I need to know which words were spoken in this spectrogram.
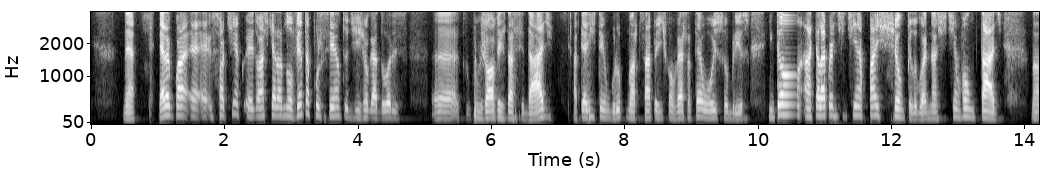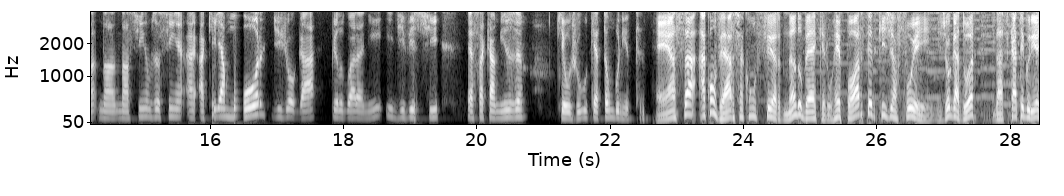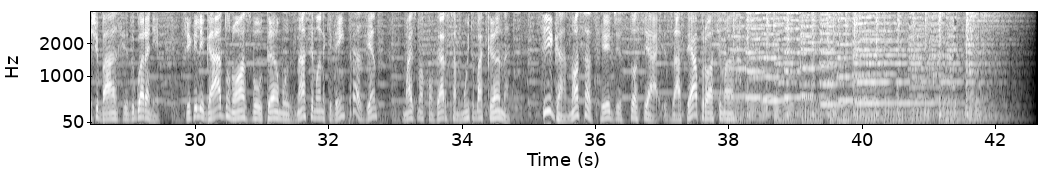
Né? Era, é, é, só tinha, eu acho que era 90% de jogadores uh, com jovens da cidade. Até a gente tem um grupo no WhatsApp, a gente conversa até hoje sobre isso. Então, naquela época a gente tinha paixão pelo Guarani, a gente tinha vontade. Nós, nós, nós tínhamos assim a, aquele amor de jogar pelo Guarani e de vestir essa camisa que eu julgo que é tão bonita. Essa a conversa com Fernando Becker, o repórter que já foi jogador das categorias de base do Guarani. Fique ligado, nós voltamos na semana que vem trazendo mais uma conversa muito bacana. Siga nossas redes sociais. Até a próxima!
